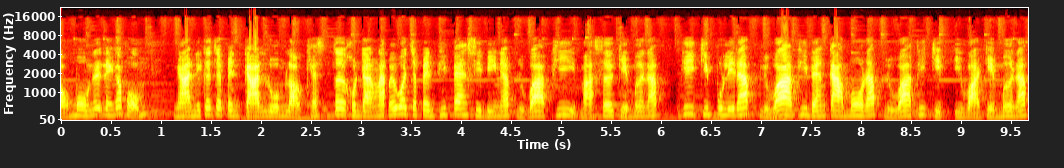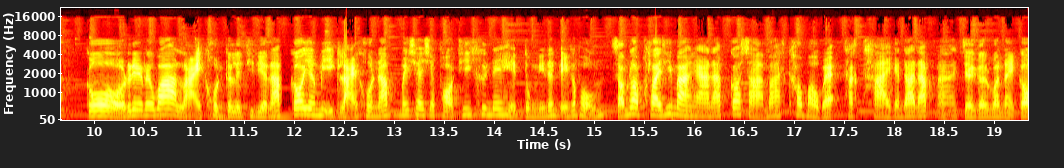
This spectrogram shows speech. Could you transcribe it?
2โมงนั่นเองครับผมงานนี้ก็จะเป็นการรวมเหล่าแคสเตอร์คนดังนะไม่ว่าจะเป็นพี่แป้งซีบิงนะหรือว่าพี่มาสเตอร์เกมเมอร์นะพี่กิฟบุรีนะครับหรือว่าพี่แบงก์กาโมนะครับหรือว่าพี่กิตอีวาเกมเมอร์นะครับก็เรียกได้ว่าหลายคนกันเลยทีเดียวนะครับก็ยังมีอีกหลายคนนะครับไม่ใช่เฉพาะที่ขึ้นให้เห็นตรงนี้นั่นเองครับผมสำหรับใครที่มางานนะครับก็สามารถเข้ามาแวะทักทายกันได้นะครับอ่าเจอกันวันไหนก็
